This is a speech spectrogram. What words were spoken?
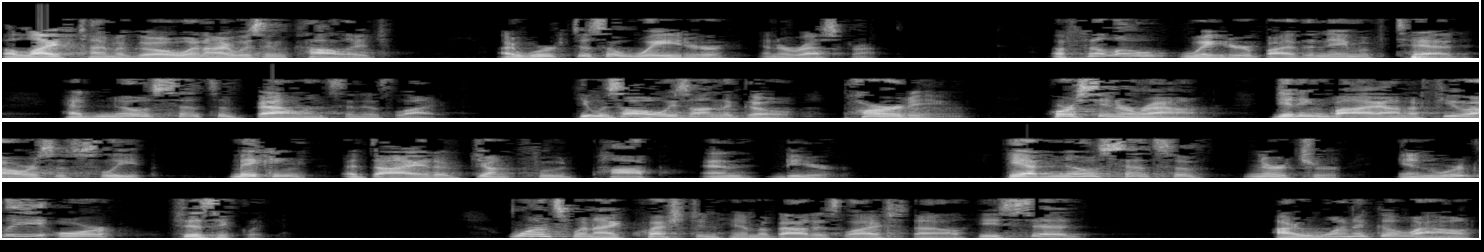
A lifetime ago when I was in college, I worked as a waiter in a restaurant. A fellow waiter by the name of Ted had no sense of balance in his life. He was always on the go, partying, horsing around, getting by on a few hours of sleep, making a diet of junk food, pop, and beer. He had no sense of nurture, inwardly or physically. Once when I questioned him about his lifestyle, he said, I want to go out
